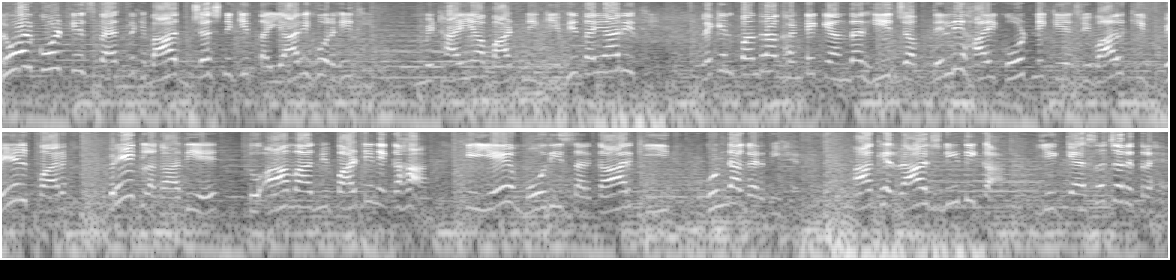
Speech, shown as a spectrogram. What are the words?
लोअर कोर्ट के इस फैसले के बाद जश्न की तैयारी हो रही थी। मिठाइयाँ बांटने की भी तैयारी थी। लेकिन 15 घंटे के अंदर ही जब दिल्ली हाई कोर्ट ने केजरीवाल की बेल पर ब्रेक लगा दिए तो आम आदमी पार्टी ने कहा कि ये मोदी सरकार की गुंडागर्दी है। आखिर राजनीति का ये कैसा चरित्र है?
